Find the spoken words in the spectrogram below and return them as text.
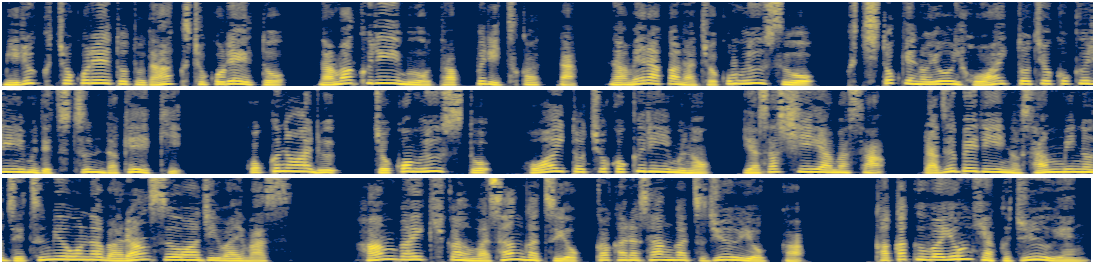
ミルクチョコレートとダークチョコレート、生クリームをたっぷり使った滑らかなチョコムースを口溶けの良いホワイトチョコクリームで包んだケーキ。コクのあるチョコムースとホワイトチョコクリームの優しい甘さ、ラズベリーの酸味の絶妙なバランスを味わえます。販売期間は3月4日から3月14日。価格は410円。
